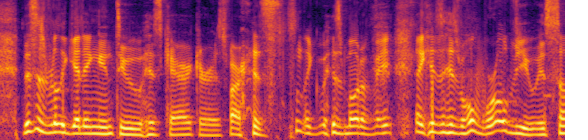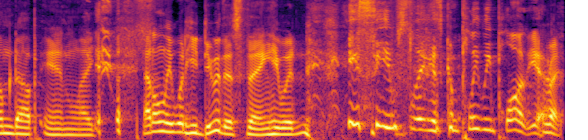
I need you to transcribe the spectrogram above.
this is really getting into his character as far as like his motivate like his his whole worldview is summed up in like not only would he do this thing he would He seems like it's completely plausible. Yeah. Right.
